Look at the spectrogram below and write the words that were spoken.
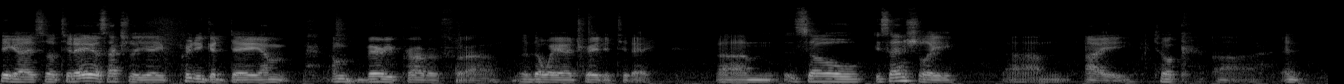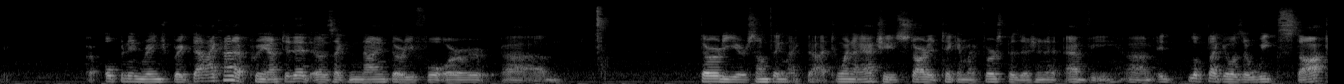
Hey guys, so today is actually a pretty good day. I'm I'm very proud of uh, the way I traded today. Um, so essentially, um, I took uh, an opening range breakdown. I kind of preempted it. It was like 934 um, 30 or something like that when I actually started taking my first position at AbbVie. Um, it looked like it was a weak stock.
